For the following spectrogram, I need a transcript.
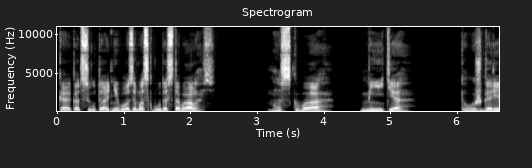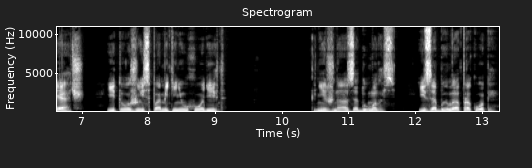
как отцу-то от него за Москву доставалось. Москва, Митя, тоже горяч, и тоже из памяти не уходит. Княжна задумалась и забыла о Прокопе.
